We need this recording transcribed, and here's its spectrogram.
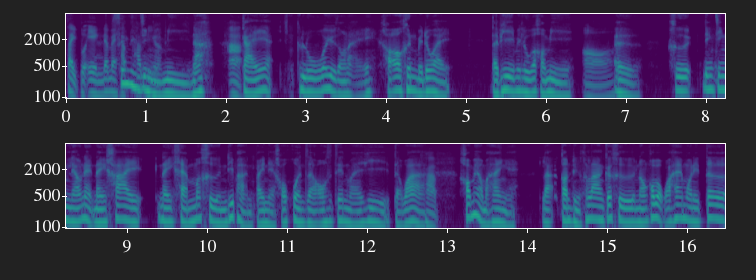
ใส่ตัวเองได้ไหมครัซึ่บงจถ้าริงๆมีอะมีนะอะไกด์อะรู้ว่าอยู่ตรงไหน เขาเอาขึ้นไปด้วย แต่พี่ไม่รู้ว่าเขามีอ๋อเออ คือจริง ๆ แล้วเนี่ยในค่ายในแคมป์เมื่อคืนที่ผ่านไปเนี่ยเขาควรจะเอาออกซิเจนมาให้พี่ แต่ว่าครับเขาไม่เอามาให้ไง และตอนถึงข้างล่างก็คือ น้องเขาบอกว่าให้มอนิเตอร์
